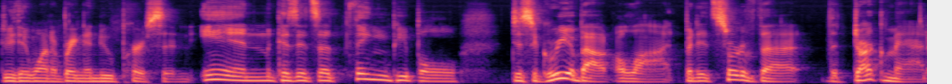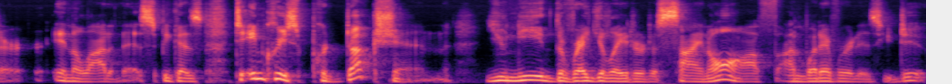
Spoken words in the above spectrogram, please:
Do they want to bring a new person in? Because it's a thing people disagree about a lot but it's sort of the the dark matter in a lot of this because to increase production you need the regulator to sign off on whatever it is you do.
